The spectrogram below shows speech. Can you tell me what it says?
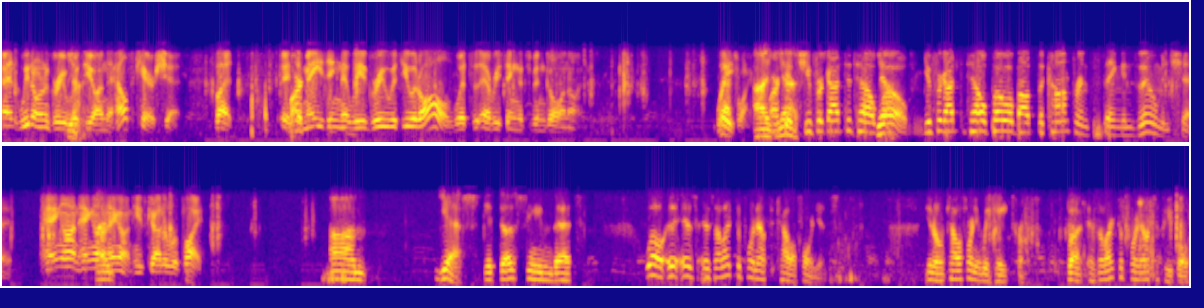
And we don't agree with you on the health care shit, but it's Mark- amazing that we agree with you at all with everything that's been going on. Wait, That's why. Uh, Marcus, yes. you forgot to tell Yeah. Poe. You forgot to tell Poe about the conference thing in Zoom and shit. Hang on, hang on, I- hang on. He's got to reply. Um, yes, it does seem that. Well, as as I like to point out to Californians, you know, in California we hate Trump, but as I like to point out to people,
